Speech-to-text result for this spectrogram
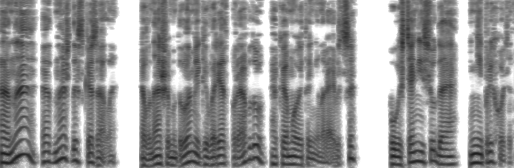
Она однажды сказала, «В нашем доме говорят правду, а кому это не нравится, пусть они сюда не приходят».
